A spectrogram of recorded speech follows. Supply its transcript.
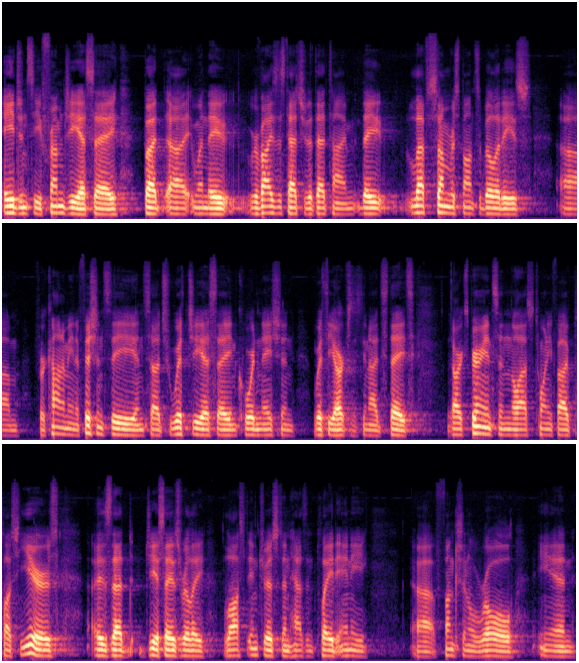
agency from GSA. But uh, when they revised the statute at that time, they left some responsibilities um, for economy and efficiency and such with GSA in coordination with the Archives of the United States. Our experience in the last 25 plus years is that GSA has really lost interest and hasn't played any uh, functional role in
